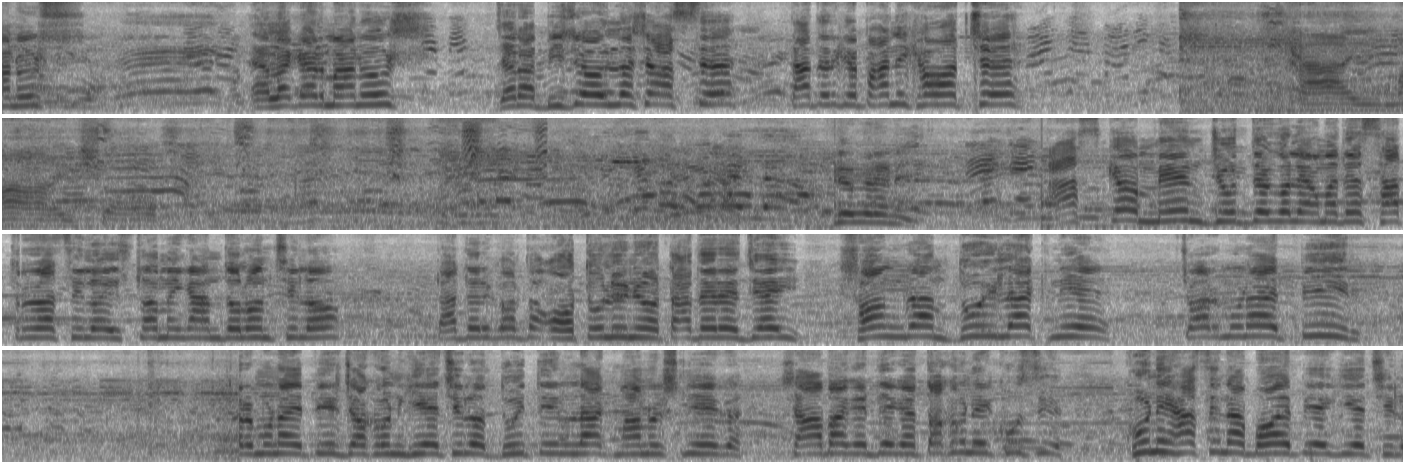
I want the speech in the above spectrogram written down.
মানুষ এলাকার মানুষ যারা বিজয় উল্লাসে আসছে তাদেরকে পানি খাওয়াচ্ছে। মাই সব। আজকে মেন যুদ্ধ গলে আমাদের ছাত্ররা ছিল ইসলামিক আন্দোলন ছিল। তাদের কথা অতুলনীয়। তাদের যেই সংগ্রাম দুই লাখ নিয়ে চরমোনায় পীর চরমোনায় পীর যখন গিয়েছিল দুই তিন লাখ মানুষ নিয়ে শাহবাগের দিকে তখন এই খুশি খুনি হাসিনা ভয় পেয়ে গিয়েছিল।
